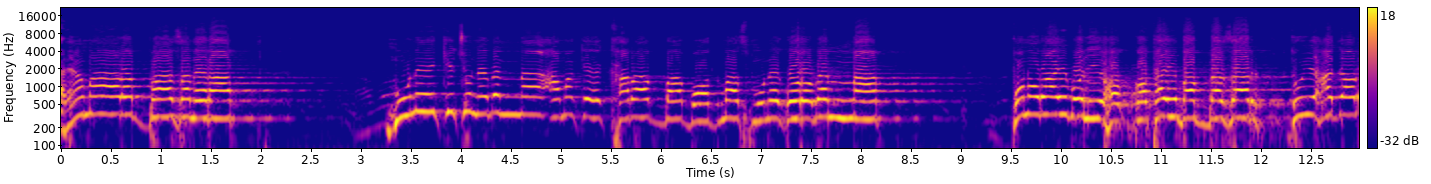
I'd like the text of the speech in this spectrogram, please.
আরে আমার আব্বা মনে কিছু নেবেন না, আমাকে খারাপ বা বদমাস মনে করবেন না। পুনরায় বলি হক কথাই বাব্বাজার দুই হাজার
